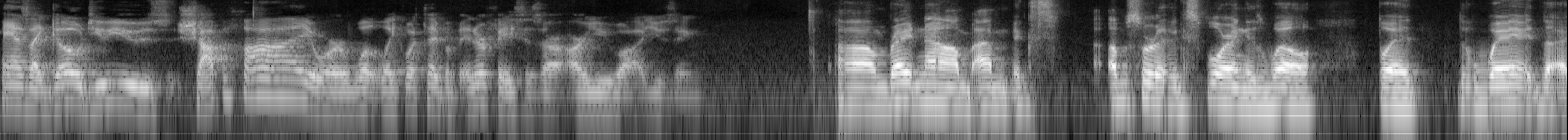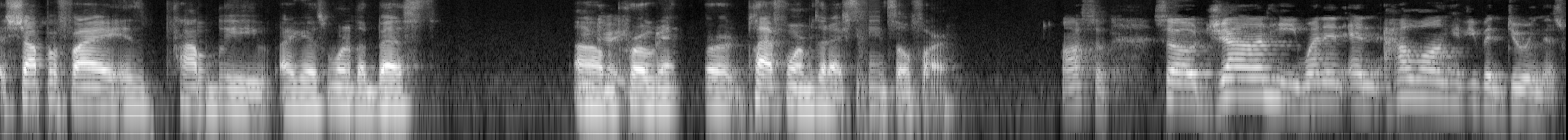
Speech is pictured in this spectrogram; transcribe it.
as I go. Do you use Shopify or what? Like what type of interfaces are are you uh, using? Um, right now, I'm I'm, ex- I'm sort of exploring as well, but the way the Shopify is probably, I guess, one of the best um, okay. program or platforms that I've seen so far. Awesome. So John, he went in, and how long have you been doing this?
